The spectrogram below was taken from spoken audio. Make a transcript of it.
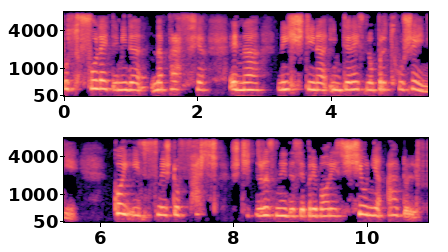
позволете ми да направя една наистина интересно предложение. Кой измежду вас ще дръзне да се пребори с силния Адолф?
